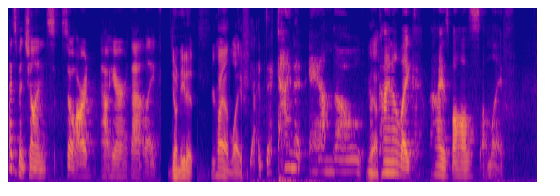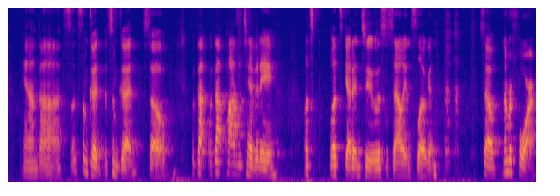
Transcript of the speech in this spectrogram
I've just been chilling so hard out here that like you don't need it. You're high on life. Yeah, I kind of am though. Yeah, kind of like high as balls on life, and uh, it's, it's some good. It's some good. So with that with that positivity, let's let's get into this Lassallean slogan. so number four,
